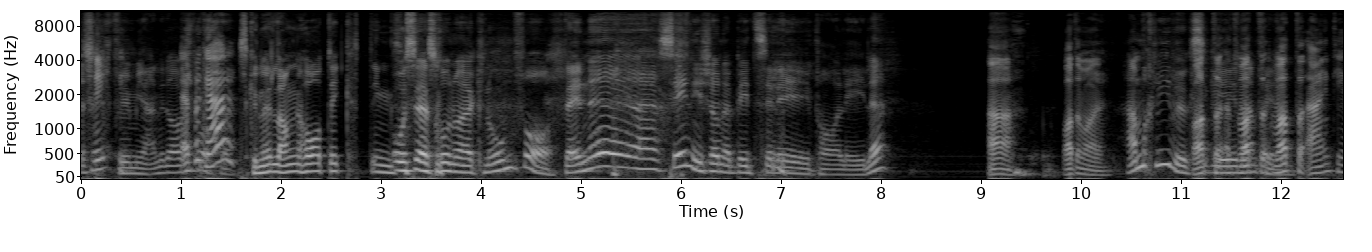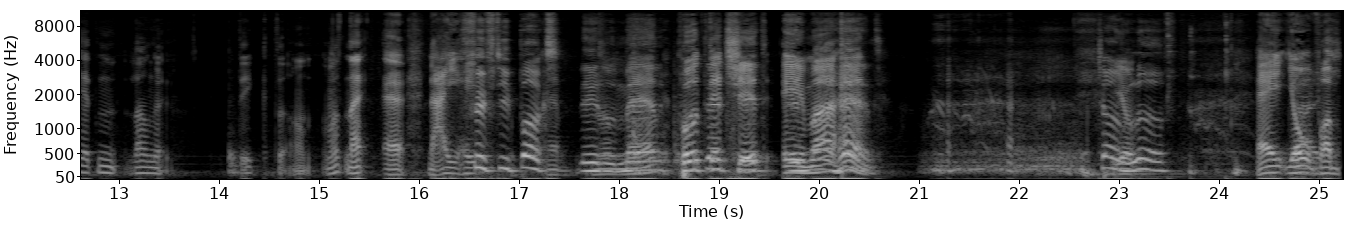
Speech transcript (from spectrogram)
Das ist richtig. Fühle mich auch nicht Eben, angesprochen. gell? Es gibt nicht lange Haardick-Dings. Außer es kommt noch ein Gnome vor. Dann äh, sehe ich schon ein bisschen Parallelen. Ah, warte mal. Haben wir Kleinwüchsige in Warte, warte, warte, eine hat einen langen Dick, der andere. Was? Nein, äh, nein, hey. 50 bucks, Ja. little man, Put that shit in my hand. John Jo. Love. Hey, ja, Nice. vor allem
